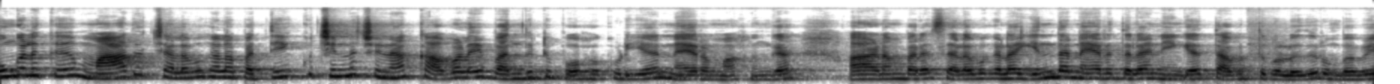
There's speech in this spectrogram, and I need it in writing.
உங்களுக்கு உங்களுக்கு மாத செலவுகளை பற்றி சின்ன சின்ன கவலை வந்துட்டு போகக்கூடிய நேரமாகுங்க. ஆடம்பர செலவுகளை இந்த நேரத்தில் நீங்கள் தவிர்த்து கொள்வது ரொம்பவே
